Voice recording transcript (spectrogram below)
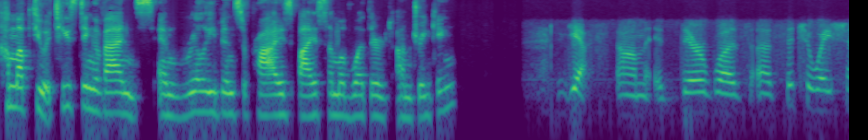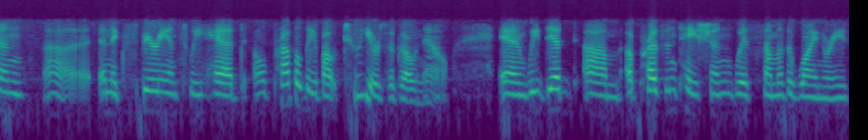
come up to you at tasting events and really been surprised by some of what they're um, drinking? Yes, um, there was a situation, uh, an experience we had, oh, probably about two years ago now. And we did um, a presentation with some of the wineries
